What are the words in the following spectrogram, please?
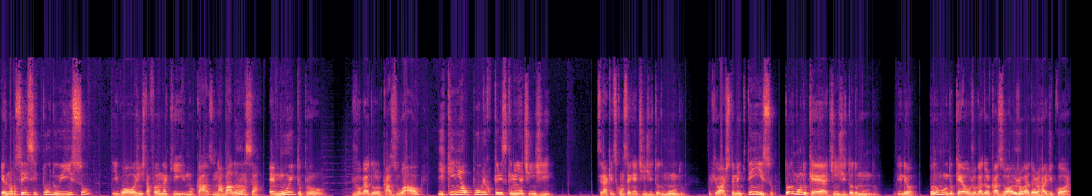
Eu não sei se tudo isso, igual a gente está falando aqui, no caso, na balança, é muito pro jogador casual e quem é o público que eles querem atingir. Será que eles conseguem atingir todo mundo? Porque eu acho também que tem isso. Todo mundo quer atingir todo mundo, entendeu? Todo mundo quer o jogador casual e o jogador hardcore.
